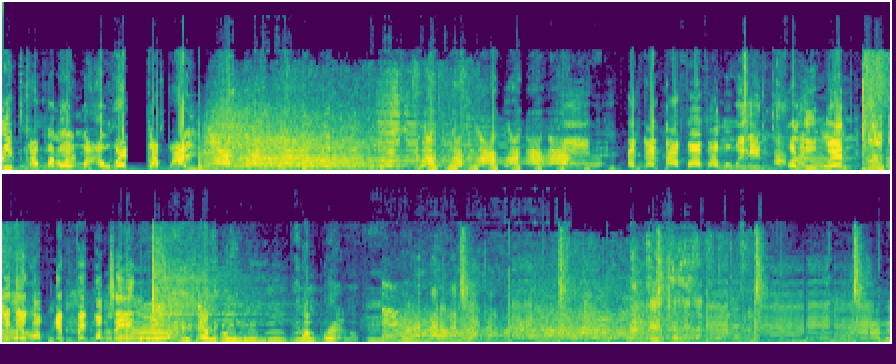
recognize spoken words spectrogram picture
รีบกลับมาเลยมาเอาแว่นกลับไปที่อาการตาฝ้าฟางมองไม่เห็นเพราะลืมแว่นไม่เกี่ยวกับเอฟเฟกต์วัคซีน ขำด้วยนั่งเฉยๆอะจัดให้เล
